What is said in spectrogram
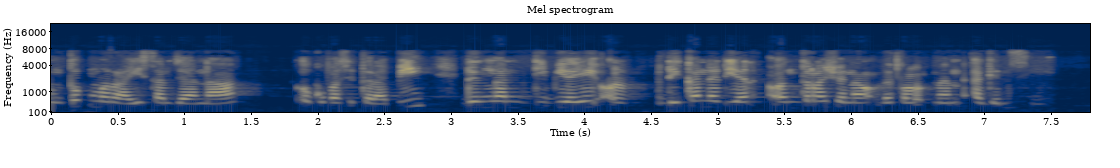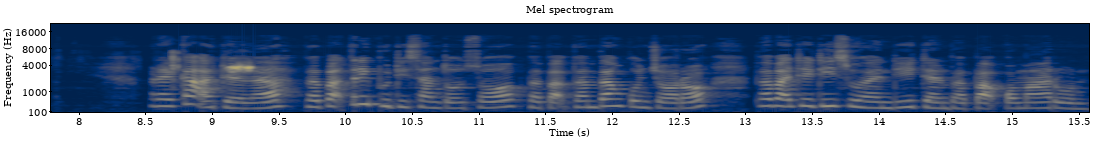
untuk meraih sarjana okupasi terapi dengan dibiayai oleh Canadian International Development Agency. Mereka adalah Bapak Tri Budi Santoso, Bapak Bambang Kuncoro, Bapak Dedi Suhandi, dan Bapak Komarun.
